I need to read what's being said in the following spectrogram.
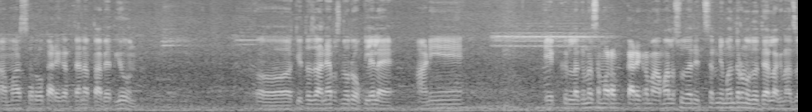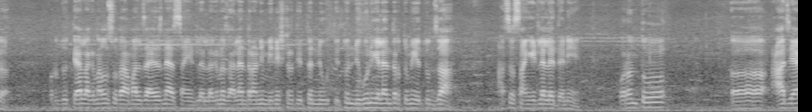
आम्हा सर्व कार्यकर्त्यांना ताब्यात घेऊन तिथं जाण्यापासून रोखलेलं आहे. आणि एक लग्न समारंभ कार्यक्रम आम्हाला सुद्धा रितसर निमंत्रण होतं त्या लग्नाचं. परंतु त्या लग्नाला सुद्धा आम्हाला जायचं नाही असं सांगितलं. लग्न झाल्यानंतर आणि मिनिस्टर तिथं निघ तिथून निघून गेल्यानंतर तुम्ही इथून जा असं सांगितलेलं आहे त्यांनी. परंतु आज या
